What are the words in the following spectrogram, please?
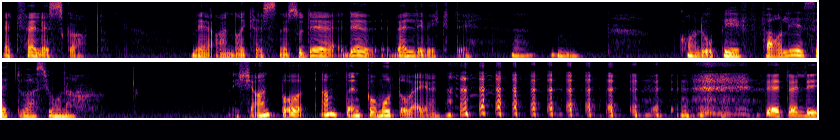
et fellesskap med andre kristne. Så det, det er veldig viktig. Mm. Mm. Kom du opp i farlige situasjoner? Ikke annet, på, annet enn på motorveien. det er et veldig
